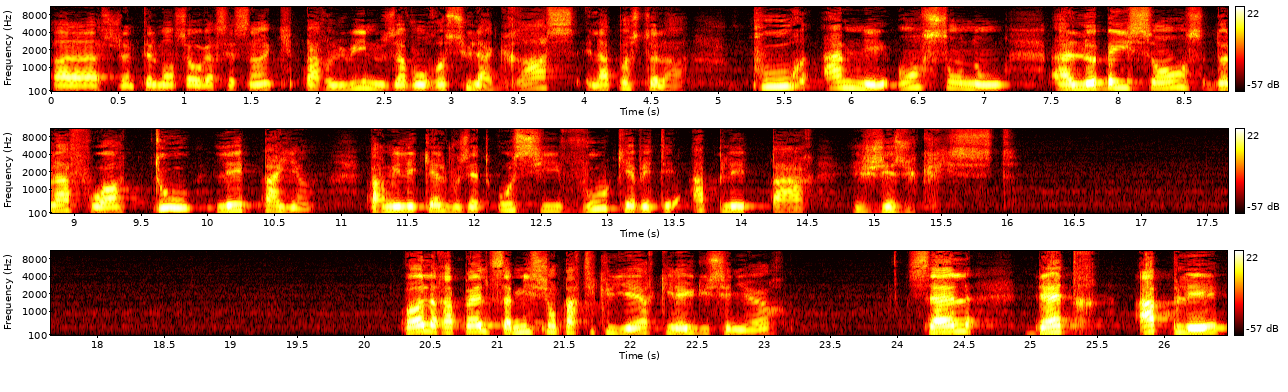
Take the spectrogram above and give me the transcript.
Ah là là, j'aime tellement ça au verset 5. Par lui, nous avons reçu la grâce et l'apostolat pour amener en son nom à l'obéissance de la foi tous les païens, parmi lesquels vous êtes aussi vous qui avez été appelés par Jésus-Christ. Paul rappelle sa mission particulière qu'il a eue du Seigneur, celle d'être appelé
